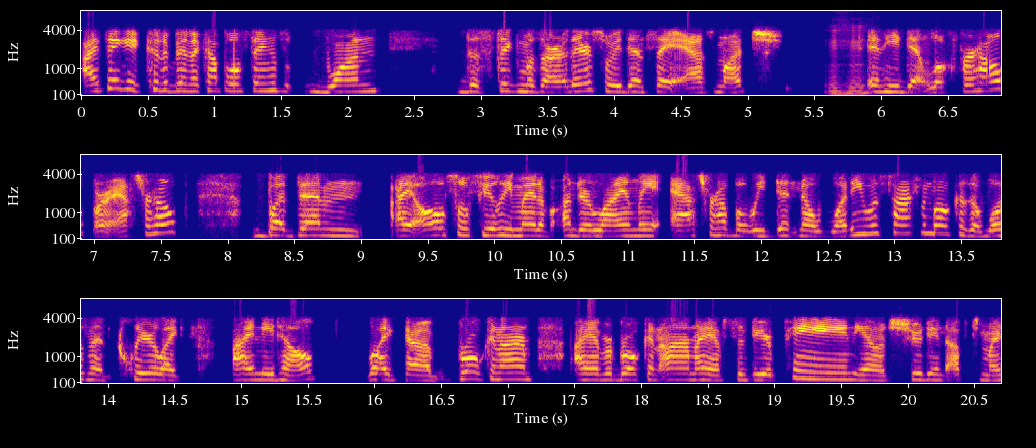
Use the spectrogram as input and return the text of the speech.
I think it could have been a couple of things. One, the stigmas are there, so he didn't say as much, mm-hmm. and he didn't look for help or ask for help. But then I also feel he might have underlyingly asked for help, but we didn't know what he was talking about because it wasn't clear. Like I need help like a broken arm. I have a broken arm. I have severe pain. You know, it's shooting up to my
